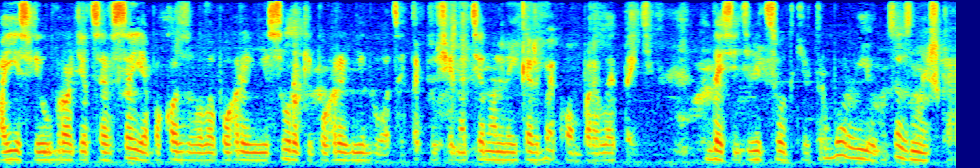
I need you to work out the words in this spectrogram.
А якщо убрати це все, я показувала по гривні 40 і по гривні 20. Так тут ще національний кешбек вам перелетить. 10% турборулю, це знижка.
